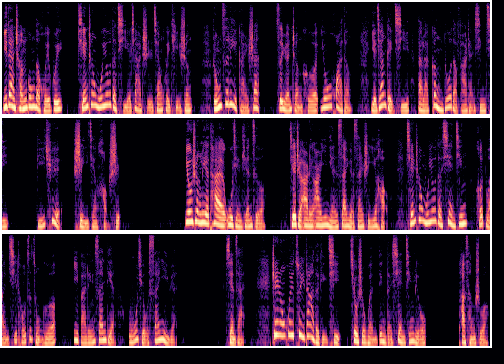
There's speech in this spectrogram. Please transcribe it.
一旦成功的回归，前程无忧的企业价值将会提升，融资力改善、资源整合优化等，也将给其带来更多的发展新机，的确是一件好事。优胜劣汰，物竞天择。截止二零二一年三月三十一号，前程无忧的现金和短期投资总额一百零三点五九三亿元。现在，甄荣辉最大的底气就是稳定的现金流。他曾说：“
